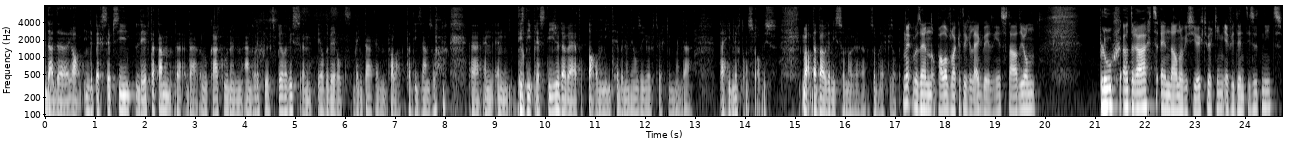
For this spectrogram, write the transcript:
Dat de, ja, in de perceptie leeft dat dan, dat, dat Lukaku een Anderlecht jeugdspeler is. En heel de wereld denkt dat. En voilà, dat is dan zo. Eh, en, en het is die prestige dat wij totaal niet hebben met onze jeugdwerking. En dat, dat hindert ons wel. Dus, maar dat bouwde niet zomaar, eh, zomaar even op. Nee, we zijn op alle vlakken tegelijk bezig. Hè. Stadion, ploeg uiteraard, en dan nog eens jeugdwerking. Evident is het niet.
